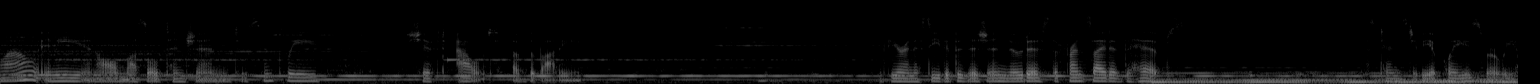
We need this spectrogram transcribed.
Allow any and all muscle tension to simply shift out of the body. If you're in a seated position, notice the front side of the hips This tends to be a place where we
